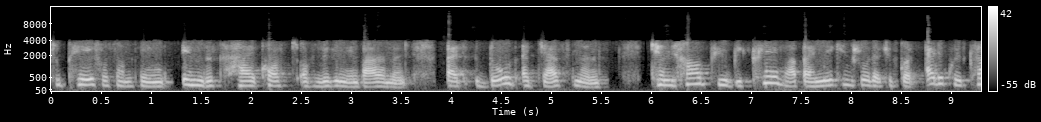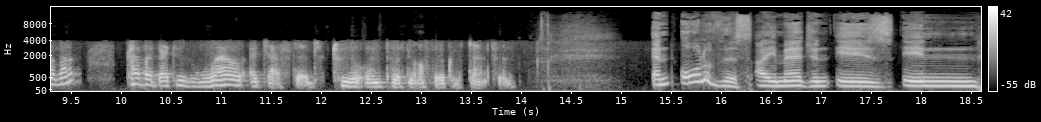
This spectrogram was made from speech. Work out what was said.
to pay for something in this high cost of living environment. But those adjustments can help you be clever by making sure that you've got adequate cover, cover that is well adjusted to your own personal circumstances. And all of this, I imagine, is in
